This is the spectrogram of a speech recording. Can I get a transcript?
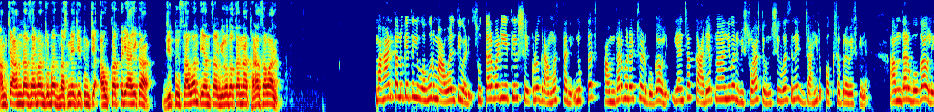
आमच्या आमदार साहेबांसोबत बसण्याची तुमची अवकात तरी आहे का? जितू सावंत यांचा विरोधकांना खडा सवाल. महाड तालुक्यातील वहूर मावळतीवाडी सुतारवाडी येथील शेकडो ग्रामस्थांनी नुकतंच आमदार भरतशेठ गोगावले यांच्या कार्यप्रणालीवर विश्वास ठेवून शिवसेनेत जाहीर पक्षप्रवेश केला. आमदार गोगावले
